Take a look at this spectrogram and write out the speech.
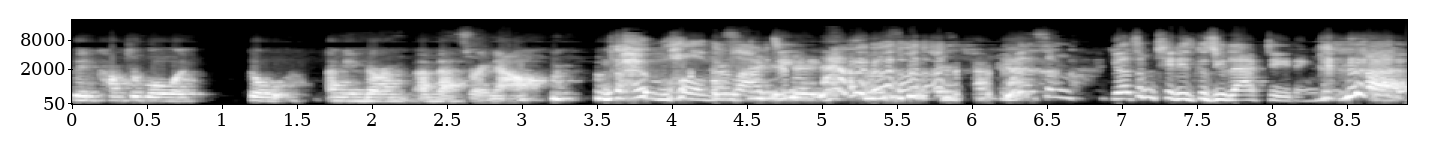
been comfortable with the, I mean, they're a mess right now. well, they're lactating. you got some, you got some titties because you're lactating. yeah.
